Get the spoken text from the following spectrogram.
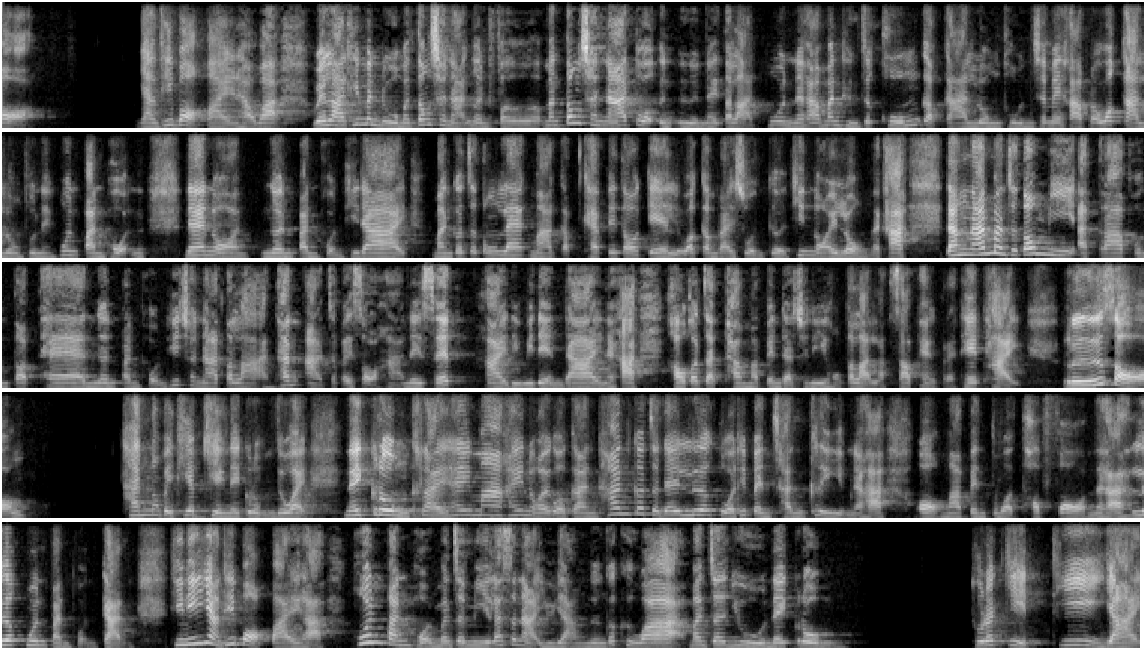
อย่างที่บอกไปนะคะว่า เวลาที่มันดูมันต้องชนะเงินเฟ้อมันต้องชนะตัวอื่น ๆ ในตลาดหุ้นนะคะ มันถึงจะคุ้มกับการลงทุนใช่ไหมคะเพราะว่าการลงทุนในหุ้นปันผล แน่นอนเงินปันผลที่ได้ มันก็จะต้องแลกมากับ capital gain หรือว่ากำไรส่วนเกินที่น้อยลงนะคะ ดังนั้นมันจะต้องมีอัตราผลตอบแทน เงินปันผลที่ชนะตลาด ท่านอาจจะไปเสาะหาใน SET High Dividend ได้นะคะ เขาก็จัดทำมาเป็นดัชนีของตลาดหลักทรัพย์แห่งประเทศไทย หรือ 2 ท่านต้องไปเทียบเคียงในกลุ่มด้วย ในกลุ่มใครให้มากให้น้อยกว่ากัน ท่านก็จะได้เลือกตัวที่เป็นชั้นครีมนะคะ ออกมาเป็นตัว top form นะคะ เลือกหุ้นปันผลกัน ทีนี้อย่างที่บอกไปค่ะ หุ้นปันผลมันจะมีลักษณะอยู่อย่างหนึ่งก็คือว่ามันจะอยู่ในกลุ่มธุรกิจที่ใหญ่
